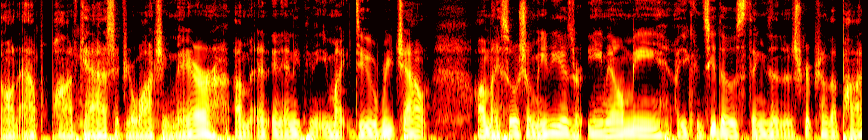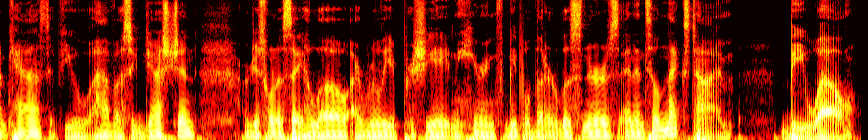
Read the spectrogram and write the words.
on Apple Podcasts if you're watching there, um, and, and, anything that you might do. Reach out on my social medias or email me. You can see those things in the description of the podcast. If you have a suggestion or just want to say hello, I really appreciate and hearing from people that are listeners. And until next time, be well.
